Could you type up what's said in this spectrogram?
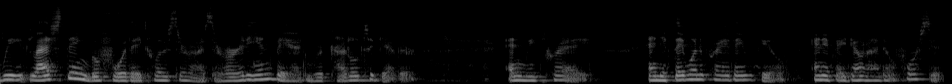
We last thing before they close their eyes, they're already in bed. We're cuddled together, and we pray. And if they want to pray, they will. And if they don't, I don't force it.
